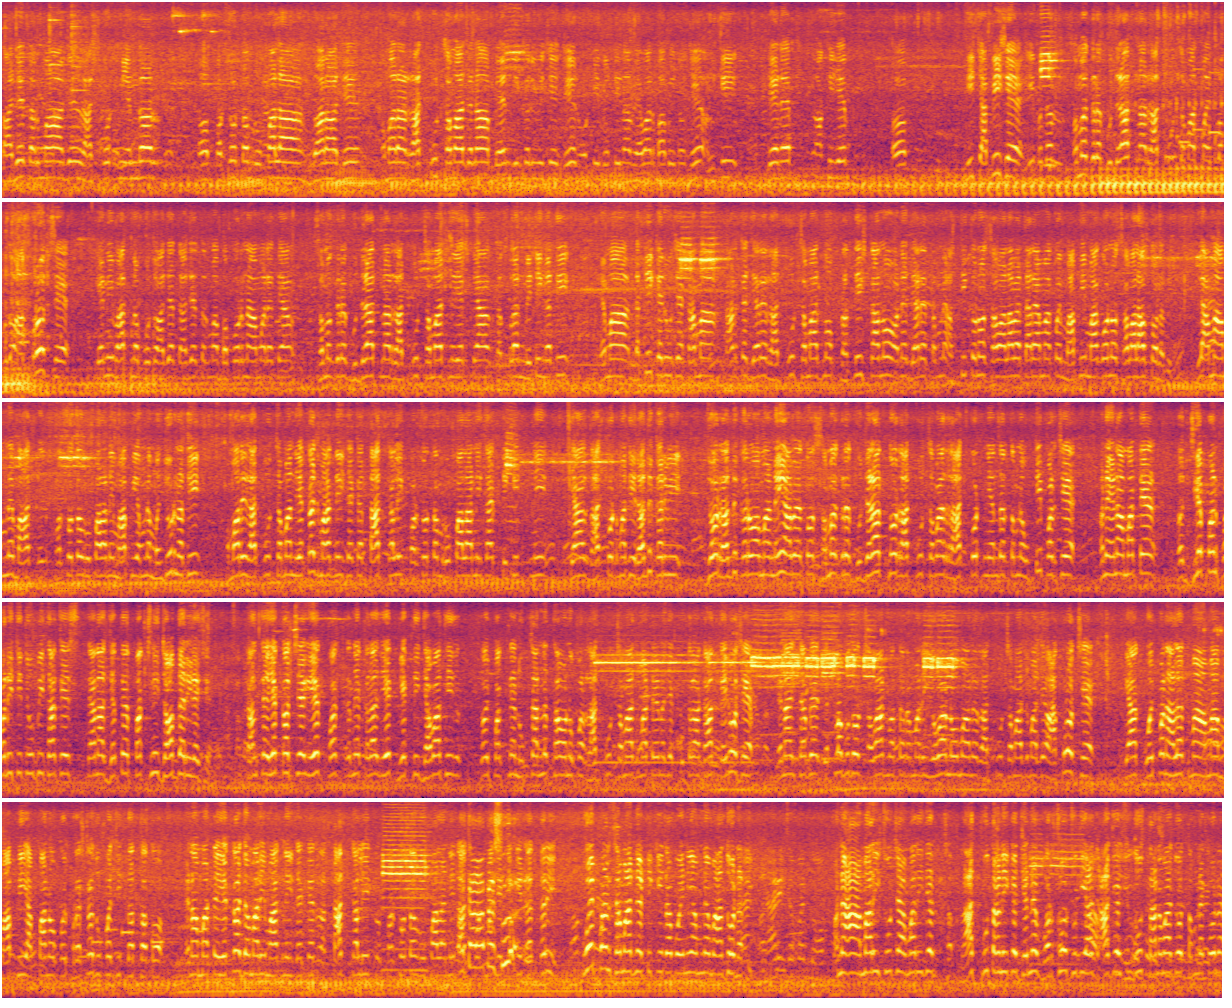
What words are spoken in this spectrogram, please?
તાજેતરમાં જે રાજકોટની અંદર પરસોત્તમ રૂપાલા દ્વારા જે અમારા રાજપૂત સમાજના બેન દીકરીઓ છે, જે રોટી બેટીના વ્યવહાર બાબતનો જે અંકી જેને આખી જે સ્પીચ આપી છે, એ બદલ સમગ્ર ગુજરાતના રાજપૂત સમાજમાં એટલો બધો આક્રોશ છે એની વાત ન પૂછો. આજે તાજેતરમાં બપોરના અમારે ત્યાં સમગ્ર ગુજરાતના રાજપૂત સમાજની એક ત્યાં સંકલન મિટિંગ હતી. એમાં નક્કી કર્યું છે કે આમાં કારણ કે જ્યારે રાજપૂત સમાજનો પ્રતિષ્ઠાનો અને જ્યારે તમને અસ્તિત્વનો સવાલ આવે ત્યારે આમાં કોઈ માફી માગવાનો સવાલ આવતો નથી. એટલે આમાં અમને પરસોત્તમ રૂપાલાની માફી અમને મંજૂર નથી. અમારી રાજપૂત સમાજની એક જ માગણી છે કે તાત્કાલિક પરસોત્તમ રૂપાલાની સાહેબ ટિકિટની ત્યાં રાજકોટમાંથી રદ કરવી. જો રદ કરવામાં નહીં આવે તો સમગ્ર ગુજરાતનો રાજપૂત સમાજ રાજકોટની અંદર તમને ઉઠી પડશે અને એના માટે જે પણ પરિસ્થિતિ ઊભી થશે, ત્યાંના જે તે પક્ષની જવાબદારી રહેશે. કારણ કે એક જ છે એક એક પક્ષને કદાચ એક વ્યક્તિ જવાથી કોઈ પક્ષને નુકસાન નથી થવાનું, પણ રાજપૂત સમાજ માટે જે કૂતરાઘાત કર્યો છે, એના હિસાબે એટલો બધો સમાજમાં અત્યારે અમારી યુવાનોમાં અને રાજપૂત સમાજમાં જે આક્રોશ છે કે આ કોઈ પણ હાલતમાં આમાં માફી આપવાનો કોઈ પ્રશ્ન જ ઉપસ્થિત નથી થતો. એના માટે એક જ અમારી માગણી છે કે તાત્કાલિક પરસોત્તમ રૂપાલાની ટિકિટ રદ કરી કોઈ પણ સમાજને ટિકિટ આપો એની અમને વાંધો નથી. અને આ અમારી શું છે? અમારી જે રાજપૂતાણી કે જેને વર્ષો સુધી આજ- હિન્દુસ્તાનમાં જો તમને કોને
